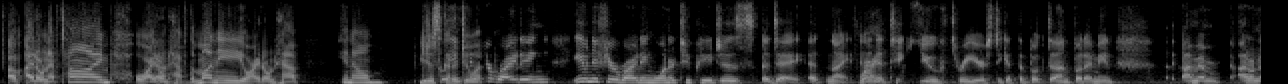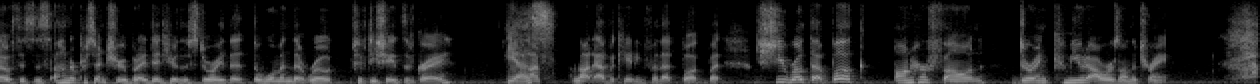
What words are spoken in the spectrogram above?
of I don't have time, or I don't have the money, or I don't have. You know, you just got to do if it. You're writing, even if you're writing one or two pages a day at night, and it takes you three years to get the book done. But I mean, I remember, I don't know if this is 100% true, but I did hear the story that the woman that wrote Fifty Shades of Grey, Yes. I'm not advocating for that book, but she wrote that book on her phone during commute hours on the train.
